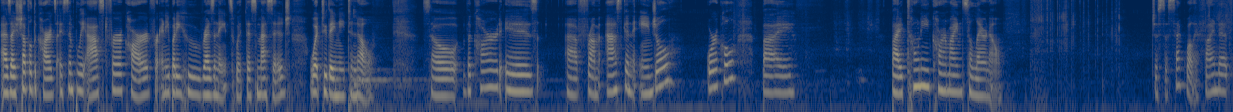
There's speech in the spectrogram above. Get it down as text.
as I shuffled the cards, I simply asked for a card for anybody who resonates with this message. What do they need to know? So the card is uh, from Ask an Angel Oracle by by Tony Carmine Salerno. Just a sec while I find it.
